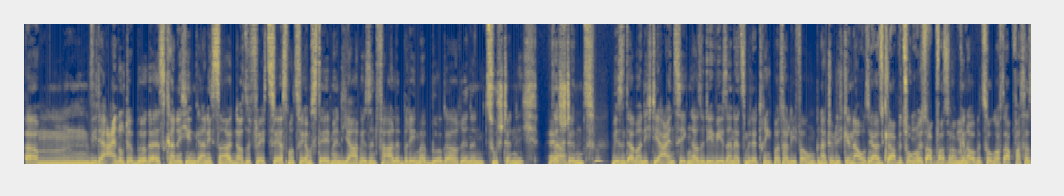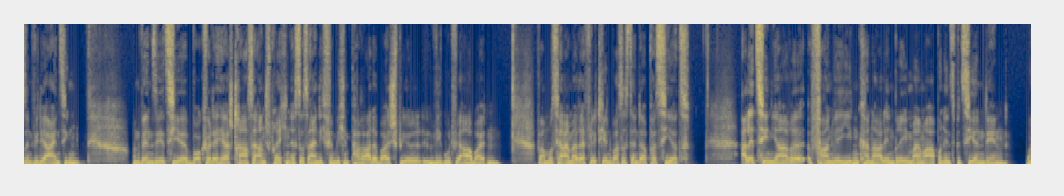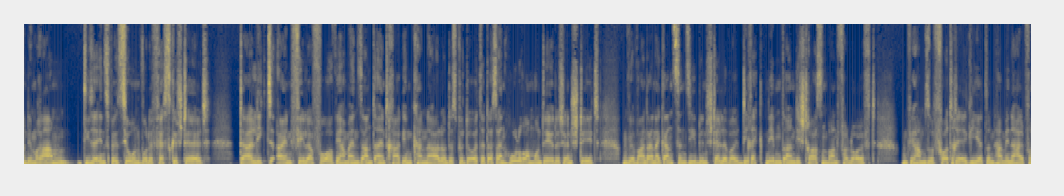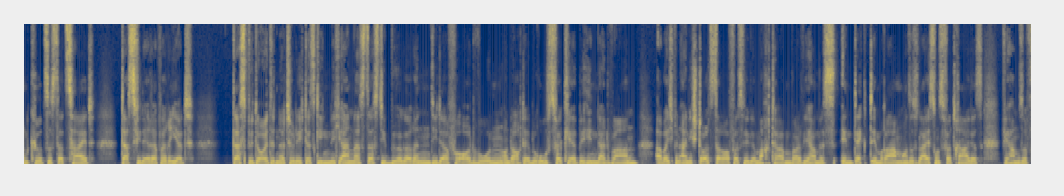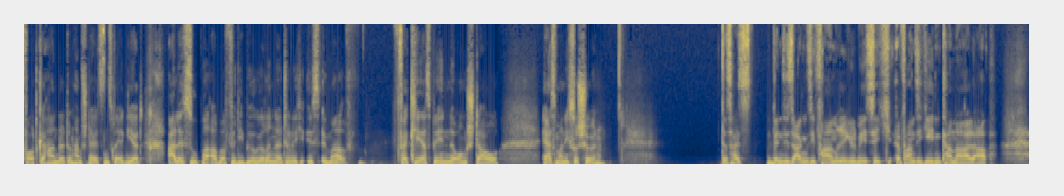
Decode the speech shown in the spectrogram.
Ähm, wie der Eindruck der Bürger ist, kann ich Ihnen gar nicht sagen. Also vielleicht zuerst mal zu Ihrem Statement. Ja, wir sind für alle Bremer Bürgerinnen zuständig. Ja. Das stimmt. Wir sind aber nicht die einzigen. Also die Wesernetz mit der Trinkwasserlieferung natürlich genauso. Ja, ist klar. Bezogen aufs Abwasser. Ne? Genau, bezogen aufs Abwasser sind wir die einzigen. Und wenn Sie jetzt hier Borgfelder Heerstraße ansprechen, ist das eigentlich für mich ein Paradebeispiel, wie gut wir arbeiten. Man muss ja einmal reflektieren, was ist denn da passiert. Alle zehn Jahre fahren wir jeden Kanal in Bremen einmal ab und inspizieren den. Und im Rahmen dieser Inspektion wurde festgestellt, da liegt ein Fehler vor. Wir haben einen Sandeintrag im Kanal und das bedeutet, dass ein Hohlraum unterirdisch entsteht. Und wir waren da an einer ganz sensiblen Stelle, weil direkt nebendran die Straßenbahn verläuft. Und wir haben sofort reagiert und haben innerhalb von kürzester Zeit das wieder repariert. Das bedeutet natürlich, das ging nicht anders, dass die Bürgerinnen, die da vor Ort wohnen und auch der Berufsverkehr behindert waren. Aber ich bin eigentlich stolz darauf, was wir gemacht haben, weil wir haben es entdeckt im Rahmen unseres Leistungsvertrages. Wir haben sofort gehandelt und haben schnellstens reagiert. Alles super, aber für die Bürgerinnen natürlich ist immer Verkehrsbehinderung, Stau erstmal nicht so schön. Das heißt, wenn Sie sagen, Sie fahren regelmäßig, fahren Sie jeden Kanal ab,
